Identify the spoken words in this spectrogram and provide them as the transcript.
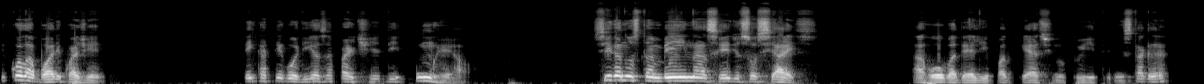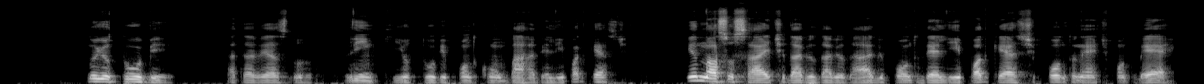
e colabore com a gente. Tem categorias a partir de um real. Siga-nos também nas redes sociais, arroba DLI Podcast no Twitter e Instagram, no YouTube, através do link youtube.com.br DLI Podcast, e no nosso site www.dlipodcast.net.br.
